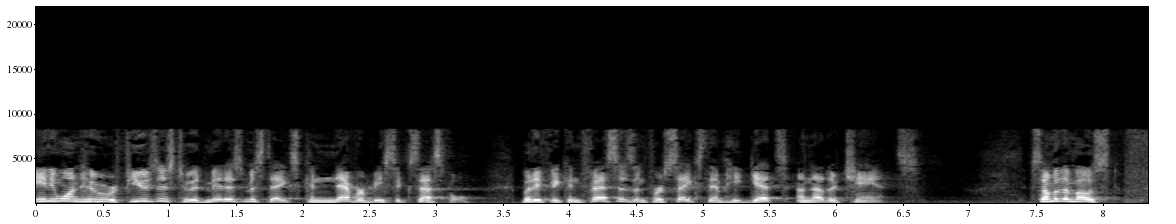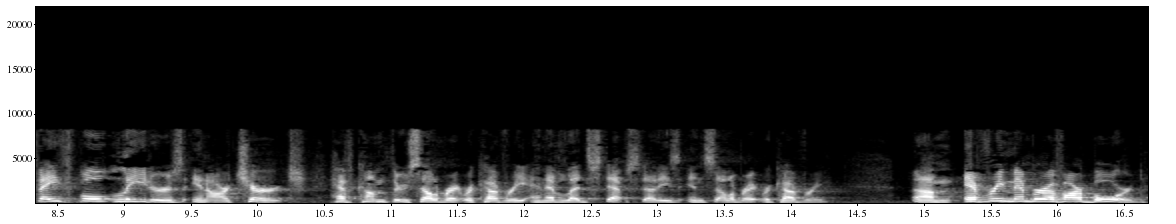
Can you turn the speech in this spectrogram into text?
Anyone who refuses to admit his mistakes can never be successful. But if he confesses and forsakes them, he gets another chance. Some of the most faithful leaders in our church have come through Celebrate Recovery and have led step studies in Celebrate Recovery. Um, every member of our board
